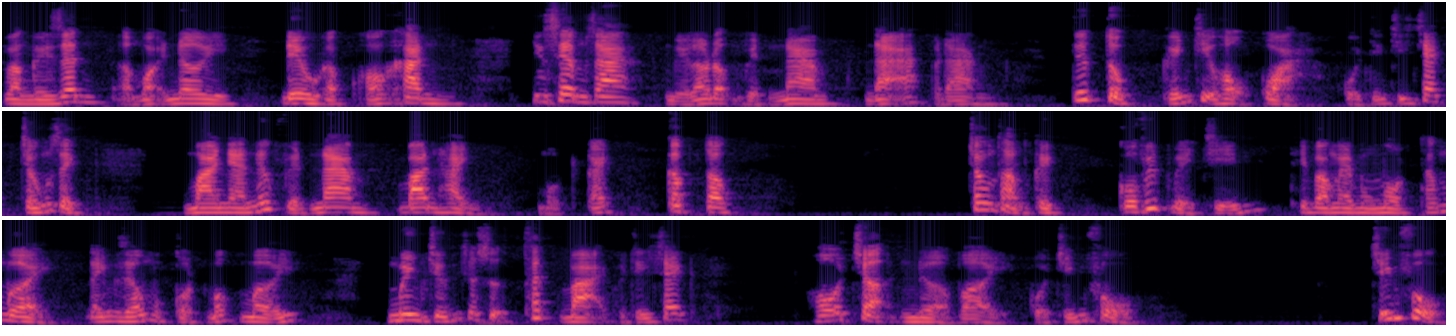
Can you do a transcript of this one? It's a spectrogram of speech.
và người dân ở mọi nơi đều gặp khó khăn, nhưng xem ra người lao động Việt Nam đã và đang tiếp tục gánh chịu hậu quả của những chính sách chống dịch mà nhà nước Việt Nam ban hành một cách cấp tốc. Trong thảm kịch COVID-19 thì vào ngày 1 tháng 10 đánh dấu một cột mốc mới, minh chứng cho sự thất bại của chính sách hỗ trợ nửa vời của chính phủ. Chính phủ,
